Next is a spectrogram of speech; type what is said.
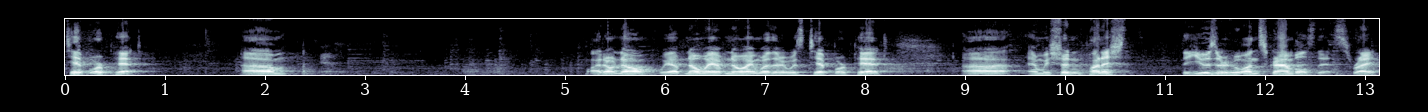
Tip or pit? Um, I don't know. We have no way of knowing whether it was tip or pit. Uh, and we shouldn't punish the user who unscrambles this, right?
